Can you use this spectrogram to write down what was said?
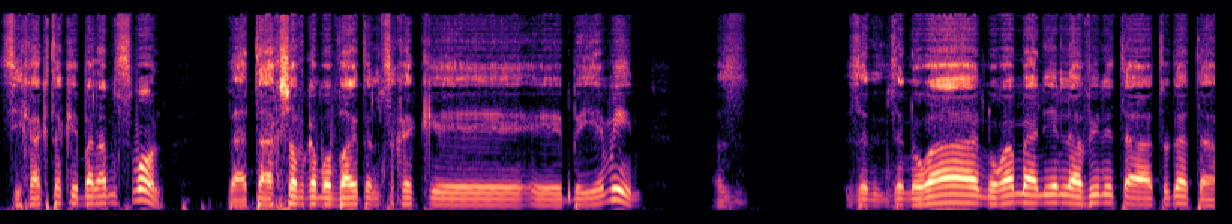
שיחקת כבלם שמאל, ואתה עכשיו גם עברת לשחק אה, אה, בימין. אז זה, זה נורא, נורא מעניין להבין את, ה, אתה יודע, את, ה,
